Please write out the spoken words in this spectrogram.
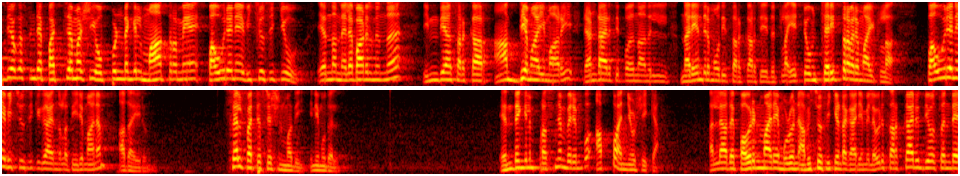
ഉദ്യോഗസ്ഥന്റെ പച്ചമഷി ഒപ്പുണ്ടെങ്കിൽ മാത്രമേ പൗരനെ വിശ്വസിക്കൂ എന്ന നിലപാടിൽ നിന്ന് ഇന്ത്യ സർക്കാർ ആദ്യമായി മാറി രണ്ടായിരത്തി പതിനാലിൽ നരേന്ദ്രമോദി സർക്കാർ ചെയ്തിട്ടുള്ള ഏറ്റവും ചരിത്രപരമായിട്ടുള്ള പൗരനെ വിശ്വസിക്കുക എന്നുള്ള തീരുമാനം അതായിരുന്നു. സെൽഫ് അറ്റസ്റ്റേഷൻ മതി ഇനി മുതൽ. എന്തെങ്കിലും പ്രശ്നം വരുമ്പോൾ അപ്പം അന്വേഷിക്കാം. അല്ലാതെ പൗരന്മാരെ മുഴുവൻ അവിശ്വസിക്കേണ്ട കാര്യമില്ല. ഒരു സർക്കാർ ഉദ്യോഗസ്ഥന്റെ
